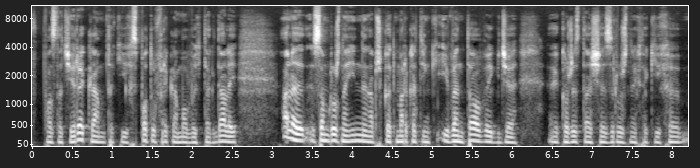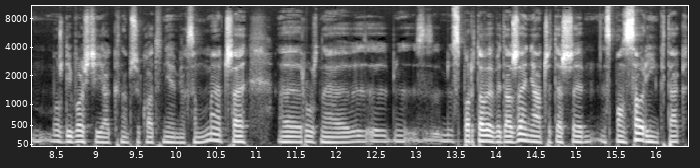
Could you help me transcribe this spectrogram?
w postaci reklam, takich spotów reklamowych i tak dalej ale są różne inne, na przykład marketing eventowy, gdzie e, korzysta się z różnych takich e, możliwości, jak na przykład, nie wiem, jak są mecze, e, różne sportowe wydarzenia, czy też sponsoring, tak,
